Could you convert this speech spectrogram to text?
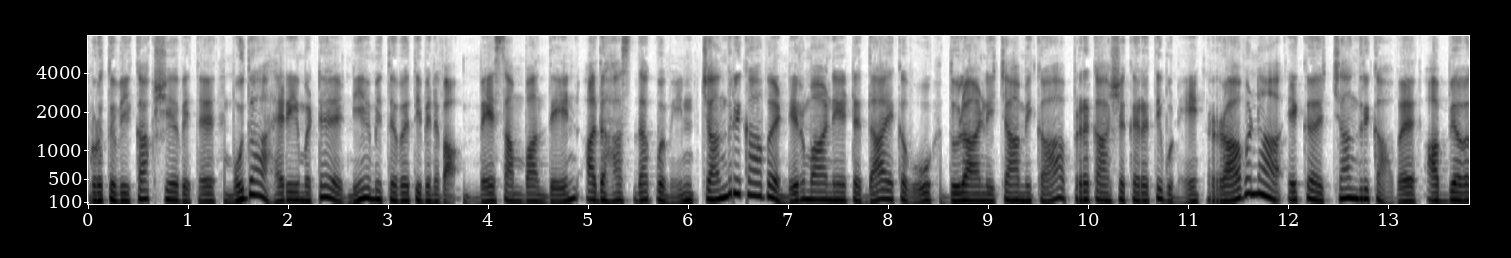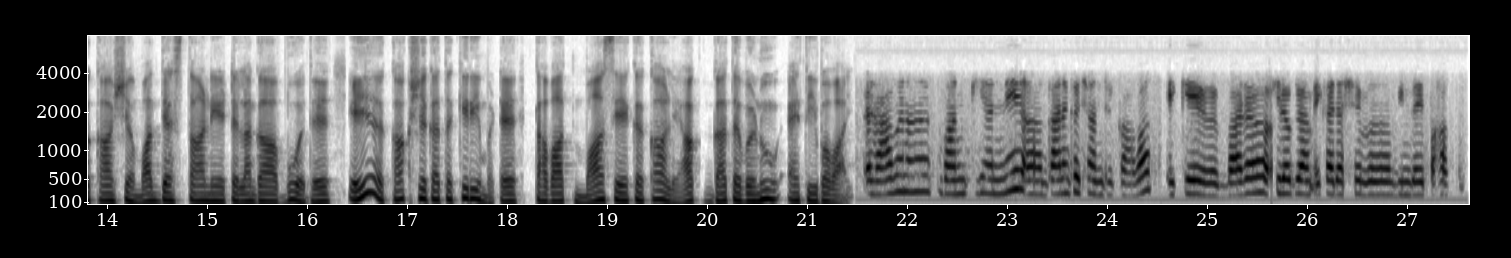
පෘථවි කක්ෂය වෙත මුදා හැරීමට නියමිතව තිබෙනවා. මේ සම්බන්ධයෙන් අදහස් දක්වමින් චන්ද්‍රිකාව නිර්මාණයට දායක වූ දුලානි චාමිකා ප්‍රකාශ කර තිබුණේ රාවනා එක චන්ද්‍රිකාව අභ්‍යවකාශ මධ්‍යස්ථානයට ළඟා වුවද එය කක්ෂගත කිරීමට තවත් මාසයක කාලයක් ගතවනු ඇති බවයි. රාවනා වන් කියන්නේ ගණක චන්ද්‍රිකාවක්. එකේ බර කිලෝග්‍රෑම් එක දශම බිඳයි පහක්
